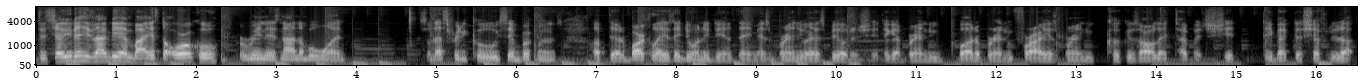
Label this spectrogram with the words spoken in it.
To show you that he's not being biased, the Oracle Arena is not number one. So that's pretty cool. You said Brooklyn's up there. The Barclays, they doing their damn thing, man. It's a brand new ass building shit. They got brand new butter, brand new fryers, brand new cookers, all that type of shit. They back there chefing it up.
